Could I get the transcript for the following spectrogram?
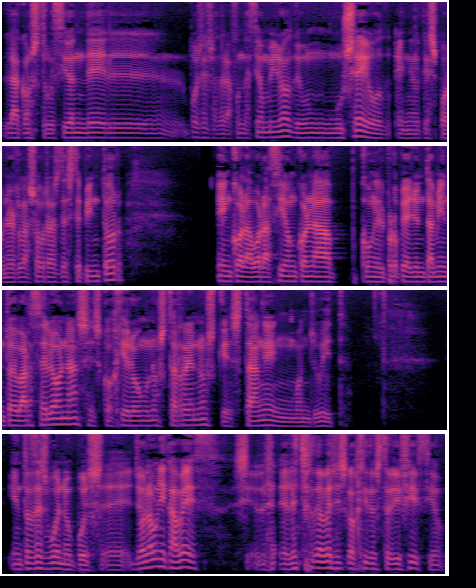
la construcción del, pues de la Fundación Miró, de un museo en el que exponer las obras de este pintor, en colaboración con, la, con el propio Ayuntamiento de Barcelona, se escogieron unos terrenos que están en Montjuïc. Y entonces, bueno, pues eh, yo la única vez, el hecho de haber escogido este edificio,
